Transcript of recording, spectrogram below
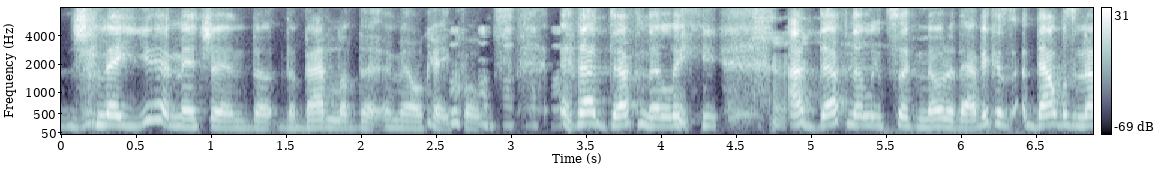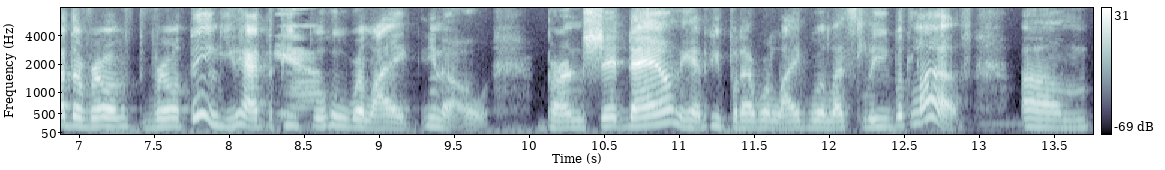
Janae, you had mentioned the the battle of the MLK quotes, and I definitely, I definitely took note of that because that was another real real thing. You had the Yeah. people who were like, you know, burn shit down. You had people that were like, well, let's lead with love. Um,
